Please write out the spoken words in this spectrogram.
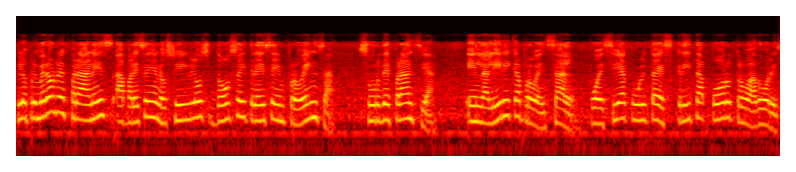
Los primeros refranes aparecen en los siglos XII y XIII en Provenza, sur de Francia, en la lírica provenzal, poesía culta escrita por trovadores.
